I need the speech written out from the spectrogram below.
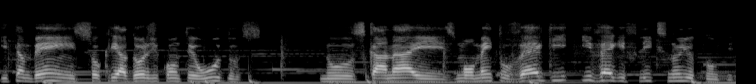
e também sou criador de conteúdos nos canais Momento Veg e Vegflix no YouTube.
